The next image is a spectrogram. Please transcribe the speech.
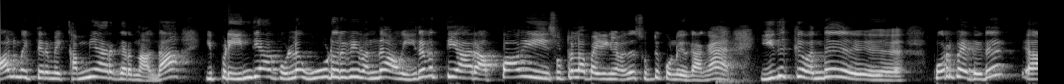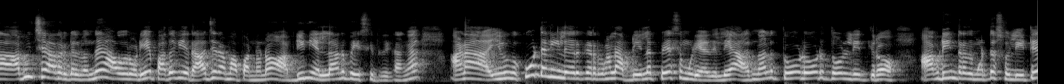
ஆளுமை திறமை கம்மியா இருக்கிறதுனால தான் இப்படி இந்தியாவுக்குள்ள ஊடுருவி வந்து அவங்க இருபத்தி ஆறு அப்பாவி சுற்றுலா பயணிகளை வந்து சுட்டு கொண்டு இருக்காங்க இதுக்கு வந்து பொறுப்பேற்றுட்டு அமித்ஷா அவர்கள் வந்து அவருடைய பதவியை ராஜினாமா பண்ணணும் அப்படின்னு எல்லாரும் பேசிட்டு இருக்காங்க. ஆனா இவங்க கூட்டணியில இருக்கிறதுனால அப்படி எல்லாம் பேச முடியாது இல்லையா? அதனால தோளோடு தோல் நிற்கிறோம் அப்படின்றத மட்டும் சொல்லிட்டு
